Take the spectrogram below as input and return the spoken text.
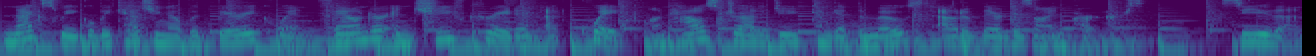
Next week, we'll be catching up with Barry Quinn, founder and chief creative at Quake, on how strategy can get the most out of their design partners. See you then.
